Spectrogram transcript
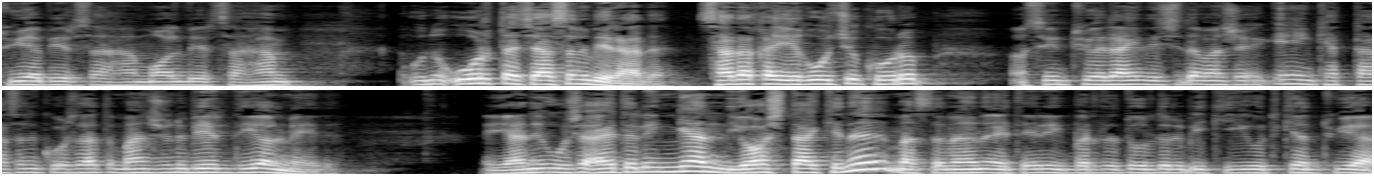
tuya bersa ham mol bersa ham uni o'rtachasini beradi. Sadaqa yig'uvchi ko'rib sen tuyalaringni ichida mana shu eng kattasini ko'rsatib mana shuni ber deyolmaydi ya'ni o'sha aytilingan yoshdagini masalan aytaylik birda to'ldirib ikkiga o'tgan tuya.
